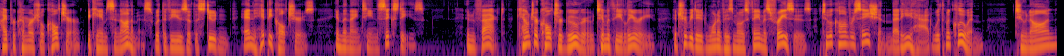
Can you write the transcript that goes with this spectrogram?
hypercommercial culture became synonymous with the views of the student and hippie cultures in the 1960s. In fact, counterculture guru Timothy Leary attributed one of his most famous phrases to a conversation that he had with McLuhan tune on,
